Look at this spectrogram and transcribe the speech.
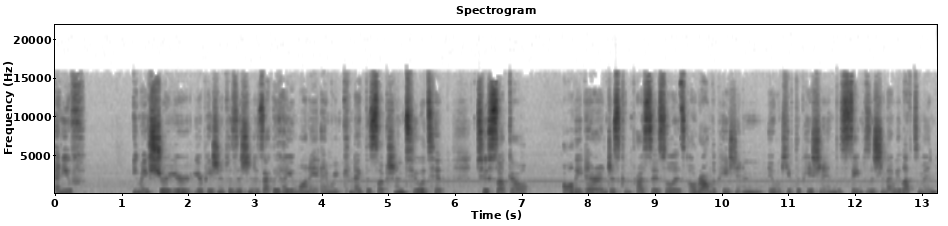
and you you make sure your your patient is positioned exactly how you want it and we connect the suction to a tip to suck out all the air and just compress it so it's around the patient and it will keep the patient in the same position that we left him in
